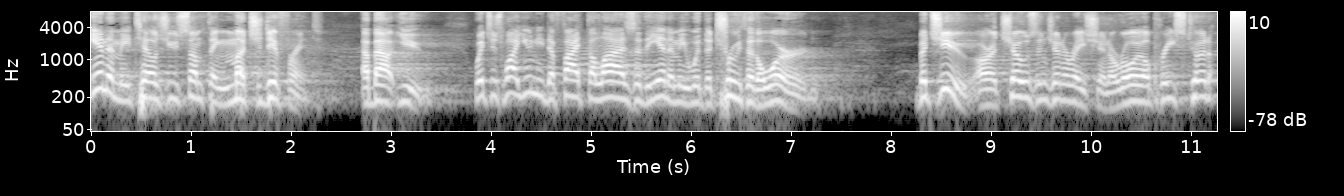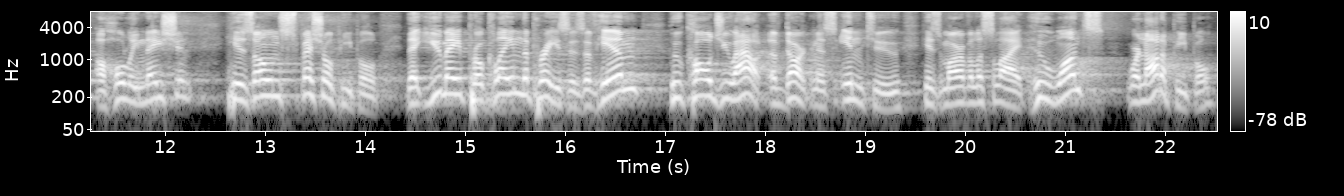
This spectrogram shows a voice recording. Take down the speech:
enemy tells you something much different about you, which is why you need to fight the lies of the enemy with the truth of the word. But you are a chosen generation, a royal priesthood, a holy nation, his own special people, that you may proclaim the praises of him who called you out of darkness into his marvelous light, who once were not a people,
